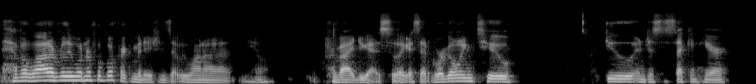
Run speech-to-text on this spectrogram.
have a lot of really wonderful book recommendations that we want to, you know, provide you guys. So, like I said, we're going to do in just a second here.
